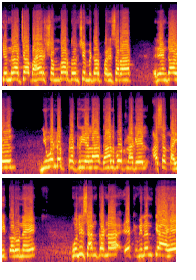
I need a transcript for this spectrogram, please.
केंद्राच्या बाहेर शंभर दोनशे मीटर परिसरात रेंगाळून निवडणूक प्रक्रियेला गालबोट लागेल असं काही करू नये. पोलिसांकडनं एक विनंती आहे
